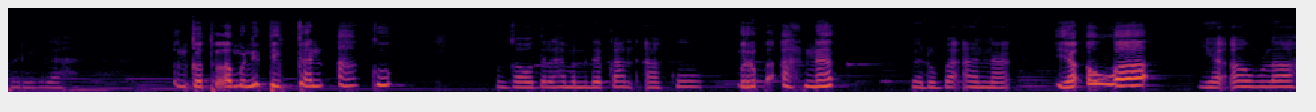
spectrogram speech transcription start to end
berilah Engkau telah menitipkan aku engkau telah menitipkan aku berupa anak. berupa anak Ya Allah. ya Allah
